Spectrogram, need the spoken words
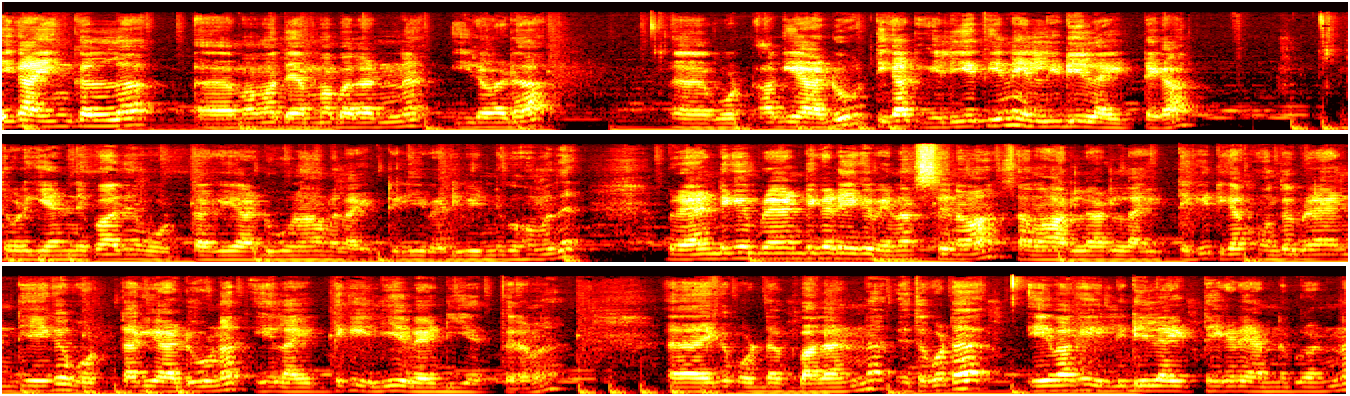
ඒක අයින් කල්ලා මම දැම්ම බලන්න ඉරවඩා බොට්ගේ අඩු ටිකක් ගෙලිය තියෙන එල්ඩ ලයිට් එකක්. තොට කියන්න පාද ොට්ටගේ අඩුනාම ලයිටලි වැඩිවෙන්න කොහොමද? බ්‍රන්ඩ් එක බ්‍රන්ඩ් එකට එක වෙනස්සෙනවා සමහරලාට ලයිට් එක ටික හොඳ බ්‍රන්ඩ් එක බොට්ටගේ අඩුවන ඒ ලයිට් එක එලිය වැඩි ඇත්තරම ඒක පොඩ්ඩක් බලන්න. එතකොට ඒවගේ එල්ඩි ලයිට් එකට යන්න පුලන්න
